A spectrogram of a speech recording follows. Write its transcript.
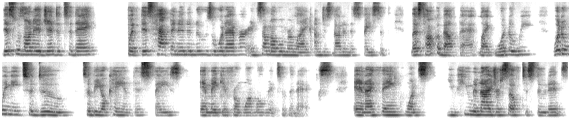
this was on the agenda today, but this happened in the news or whatever. And some of them are like, I'm just not in the space of, let's talk about that. Like, what do we, what do we need to do to be okay in this space and make it from one moment to the next? And I think once you humanize yourself to students.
